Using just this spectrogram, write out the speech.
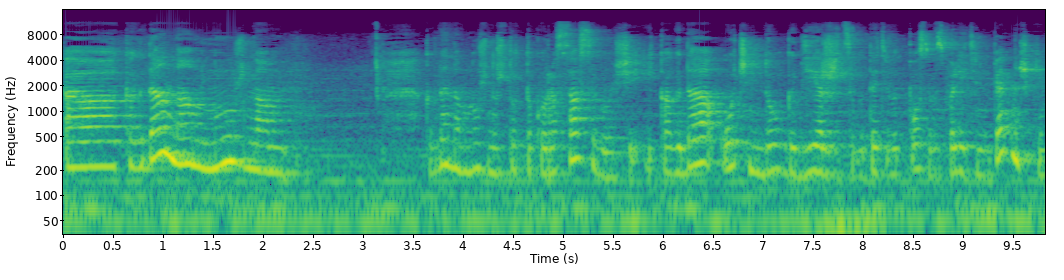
а когда нам нужно когда нам нужно что-то такое рассасывающее, и когда очень долго держатся вот эти вот поствоспалительные пятнышки,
